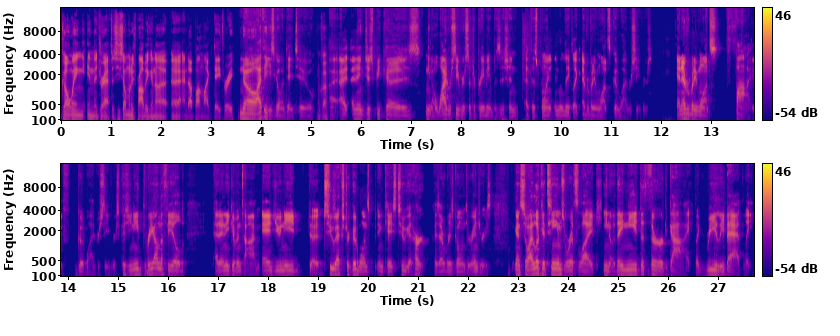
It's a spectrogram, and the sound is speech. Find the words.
going in the draft? Is he someone who's probably going to uh, end up on like day three? No, I think he's going day two. Okay. I, I think just because, you know, wide receiver is such a premium position at this point in the league. Like everybody wants good wide receivers and everybody wants five good wide receivers because you need three on the field at any given time and you need uh, two extra good ones in case two get hurt because everybody's going through injuries and so i look at teams where it's like you know they need the third guy like really badly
